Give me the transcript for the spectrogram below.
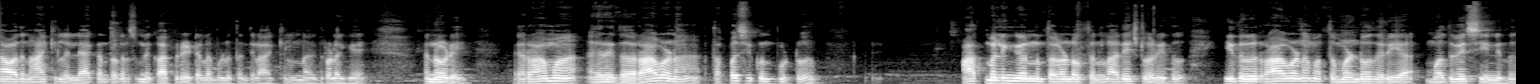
ನಾವು ಅದನ್ನು ಹಾಕಿಲ್ಲ ಇಲ್ಲಿ. ಯಾಕಂತಂದ್ರೆ ಸುಮ್ಮನೆ ಕಾಪಿ ರೈಟ್ ಎಲ್ಲ ಬೀಳುತ್ತಂತೇಳಿ ಹಾಕಿಲ್ಲ ನಾವು ಇದರೊಳಗೆ. ನೋಡಿ, ರಾಮ ಇದು ರಾವಣ ತಪಸ್ಸಿ ಕುಂತ್ಬಿಟ್ಟು ಆತ್ಮಲಿಂಗವನ್ನು ತಗೊಂಡು ಹೋಗ್ತಾನಲ್ಲ ಅದೇ ಸ್ಟೋರಿ ಇದು. ಇದು ರಾವಣ ಮತ್ತು ಮಂಡೋದರಿಯ ಮದುವೆ ಸೀನ್ ಇದು.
